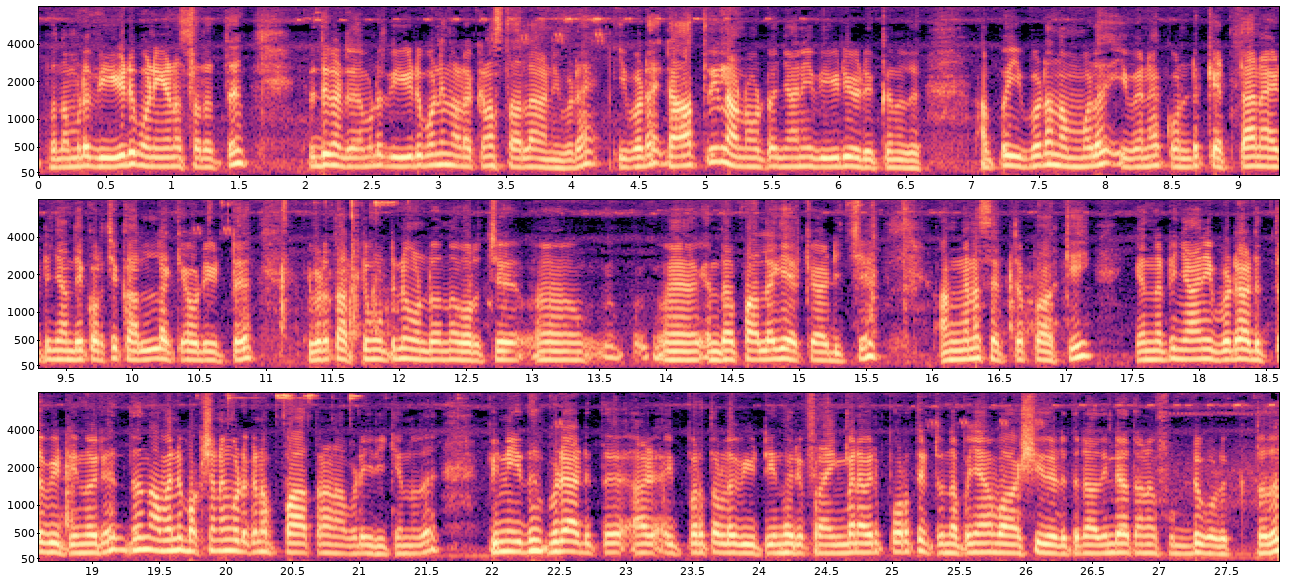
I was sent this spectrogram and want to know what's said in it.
അപ്പോൾ നമ്മുടെ വീട് പണിയണ സ്ഥലത്ത് ഇത് കണ്ടില്ല നമ്മുടെ വീട് പണി നടക്കുന്ന സ്ഥലമാണ് ഇവിടെ. ഇവിടെ രാത്രിയിലാണ് കേട്ടോ ഞാൻ ഈ വീഡിയോ എടുക്കുന്നത്. അപ്പോൾ ഇവിടെ നമ്മൾ ഇവനെ കൊണ്ട് കെട്ടാനായിട്ട് ഞാൻ കുറച്ച് കല്ലൊക്കെ അവിടെ ഇട്ട് ഇവിടെ തട്ടുമുട്ടിന് കൊണ്ടുവന്ന കുറച്ച് എന്താ പലകയൊക്കെ അടിച്ച് അങ്ങനെ സെറ്റപ്പ് ആക്കി. എന്നിട്ട് ഞാൻ ഇവിടെ അടുത്ത വീട്ടിൽ നിന്ന് ഒരു ഇത് അവന് ഭക്ഷണം കൊടുക്കുന്ന പാത്രമാണ് അവിടെ ഇരിക്കുന്നത്. പിന്നെ ഇത് ഇവിടെ അടുത്ത് ഇപ്പുറത്തുള്ള വീട്ടിൽ നിന്ന് ഒരു ഫ്രൈങ് പാൻ അവർ പുറത്തിട്ടിരുന്നു അപ്പോൾ ഞാൻ വാഷ് ചെയ്തെടുത്തിട്ട് അതിന്റെ അകത്താണ് ഫുഡ് കൊടുത്തത്.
